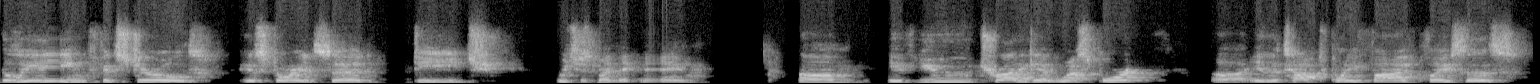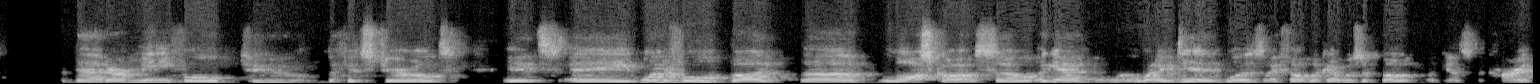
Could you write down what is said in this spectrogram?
the leading Fitzgerald historian said, Deej, which is my nickname, um, if you try to get Westport uh, in the top 25 places that are meaningful to the Fitzgeralds, it's a wonderful but uh, lost cause. So again, what I did was I felt like I was a boat against the current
